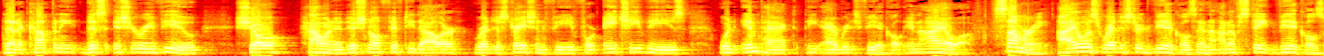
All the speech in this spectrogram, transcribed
that accompany this issue review show how an additional $50 registration fee for HEVs would impact the average vehicle in Iowa. Summary Iowa's registered vehicles and out of state vehicles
